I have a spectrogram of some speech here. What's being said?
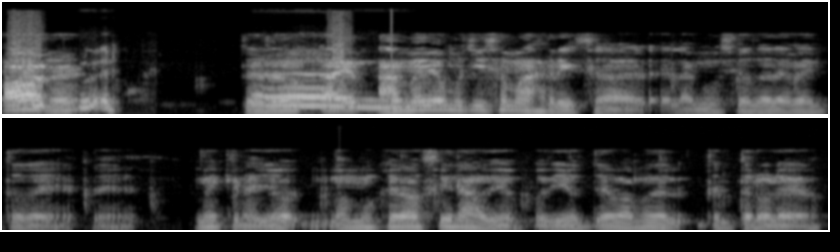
Honor. Pero a, a mí me dio muchísima risa el, el anuncio del evento de, de máquina. Yo no hemos quedado sin audio, pues Dios llévame del, del troleo.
